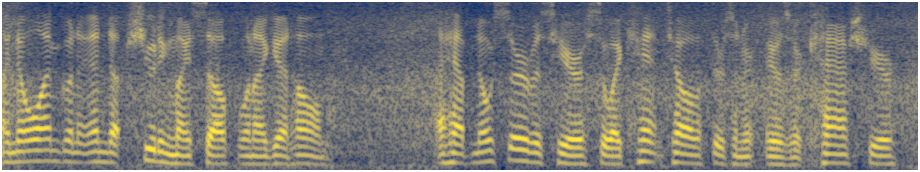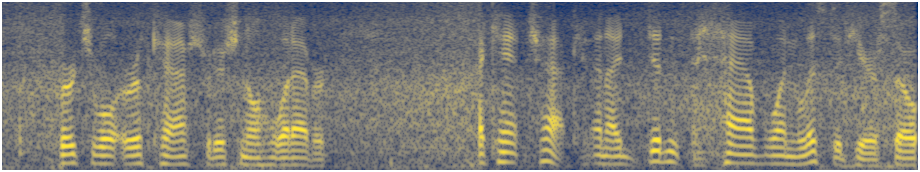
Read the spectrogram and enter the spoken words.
I know I'm going to end up shooting myself when I get home. I have no service here, so I can't tell if there's, an, there's a cache here, virtual earth cache, traditional, whatever. I can't check, and I didn't have one listed here, so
